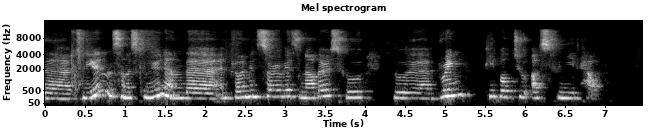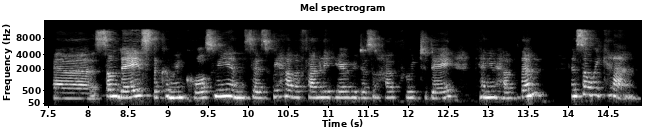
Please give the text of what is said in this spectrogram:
the commune, the Sandnes commune and the employment service and others who, who uh, bring people to us who need help. Uh, some days the commune calls me and says, we have a family here who doesn't have food today. Can you help them? And so we can.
